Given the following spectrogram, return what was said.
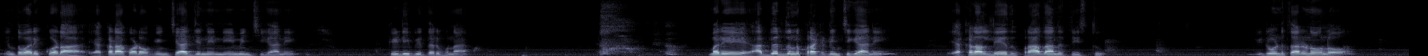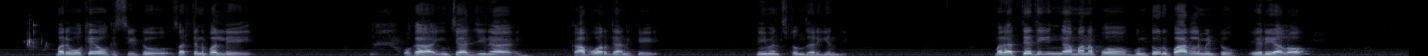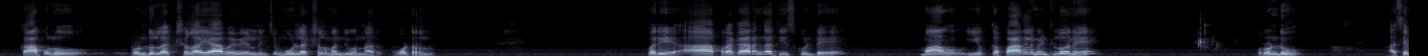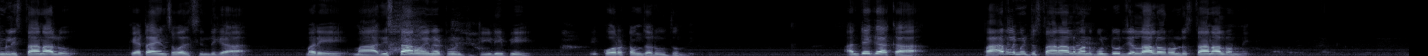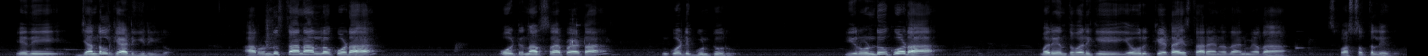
ఇంతవరకు కూడా ఎక్కడా కూడా ఒక ఇన్ఛార్జిని నియమించి కానీ టీడీపీ తరఫున మరి అభ్యర్థులను ప్రకటించి కానీ ఎక్కడా లేదు ప్రాధాన్యత ఇస్తూ. ఇటువంటి తరుణంలో మరి ఒకే ఒక సీటు సత్యనపల్లి ఒక ఇన్ఛార్జి కాపు వర్గానికి నియమించడం జరిగింది. మరి అత్యధికంగా మన గుంటూరు పార్లమెంటు ఏరియాలో కాపులు రెండు లక్షల యాభై వేల నుంచి మూడు లక్షల మంది ఉన్నారు ఓటర్లు. మరి ఆ ప్రకారంగా తీసుకుంటే మా ఈ యొక్క పార్లమెంట్లోనే రెండు అసెంబ్లీ స్థానాలు కేటాయించవలసిందిగా మరి మా అధిష్టానం అయినటువంటి టీడీపీ కోరటం జరుగుతుంది. అంతేగాక పార్లమెంటు స్థానాలు మన గుంటూరు జిల్లాలో రెండు స్థానాలు ఉన్నాయి ఇది జనరల్ కేటగిరీలో ఆ రెండు స్థానాల్లో కూడా ఒకటి నర్సరాపేట ఇంకోటి గుంటూరు. ఈ రెండు కూడా మరి ఇంతవరకు ఎవరికి కేటాయిస్తారనే దాని మీద స్పష్టత లేదు.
